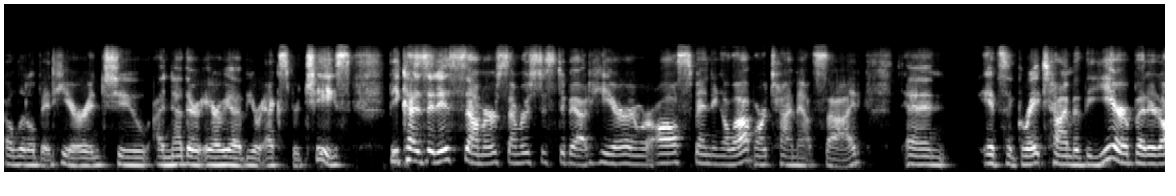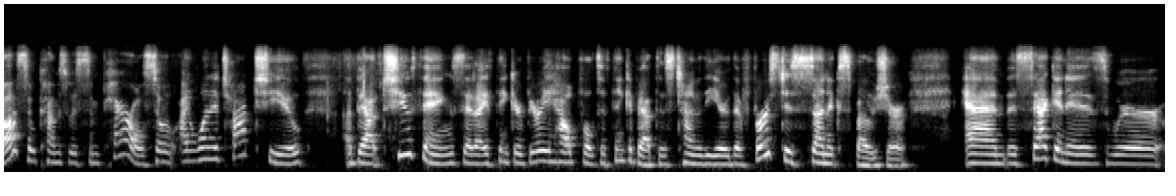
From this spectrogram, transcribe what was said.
a little bit here into another area of your expertise because it is summer. Summer's just about here, and we're all spending a lot more time outside. And it's a great time of the year, but it also comes with some peril. So I want to talk to you about two things that I think are very helpful to think about this time of the year. The first is sun exposure. And the second is where,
